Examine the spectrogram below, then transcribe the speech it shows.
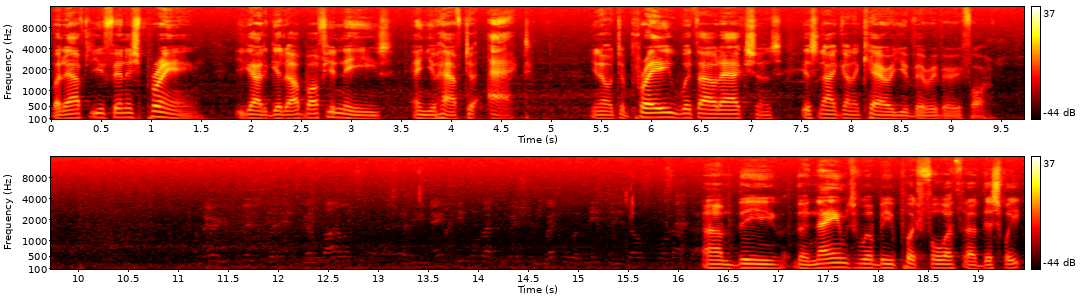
But after you finish praying, you got to get up off your knees and you have to act. You know, to pray without actions is not going to carry you very, very far. Um, the, the names will be put forth uh, this week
